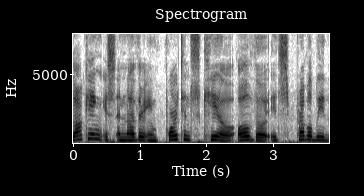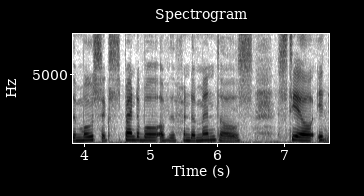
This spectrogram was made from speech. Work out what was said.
Blocking is another important skill, although it's probably the most expendable of the fundamentals. Still, it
